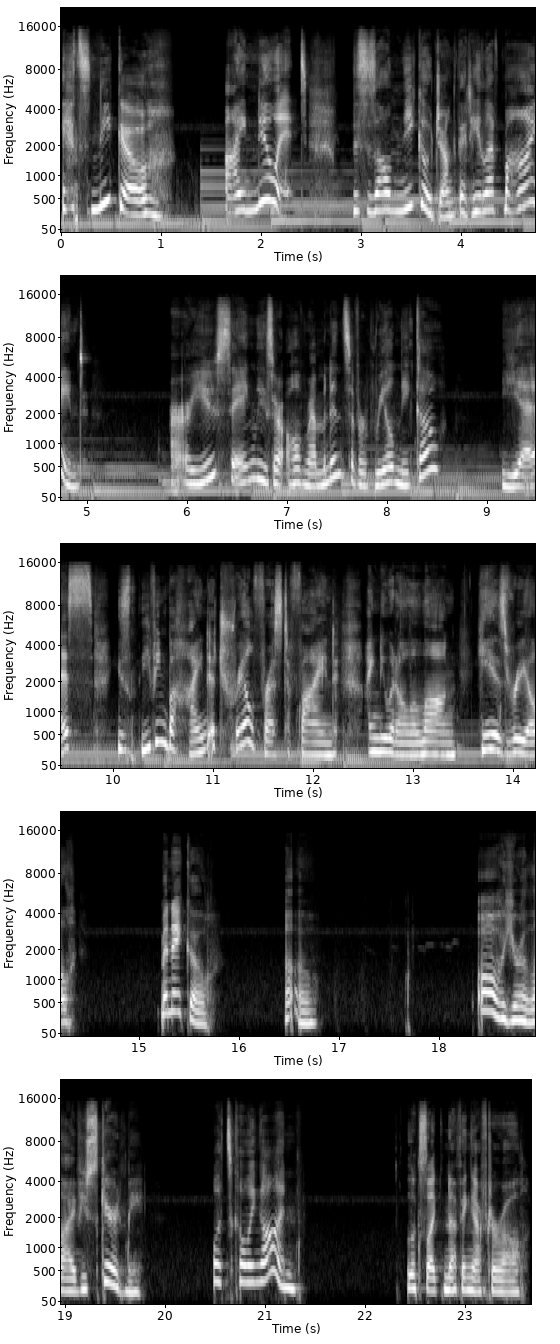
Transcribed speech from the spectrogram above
It's Nikko. I knew it! This is all Nikko junk that he left behind. Are you saying these are all remnants of a real Nikko? Yes, he's leaving behind a trail for us to find. I knew it all along. He is real. Mineko. Uh oh. Oh, you're alive. You scared me. What's going on? Looks like nothing after all.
